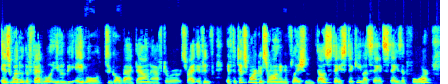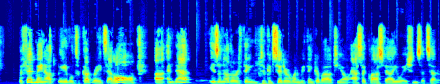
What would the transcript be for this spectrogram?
is whether the Fed will even be able to go back down afterwards, right? If inf- if the TIPS market's wrong and inflation does stay sticky, let's say it stays at four, the Fed may not be able to cut rates at all, uh, and that is another thing to consider when we think about you know asset class valuations, et cetera.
